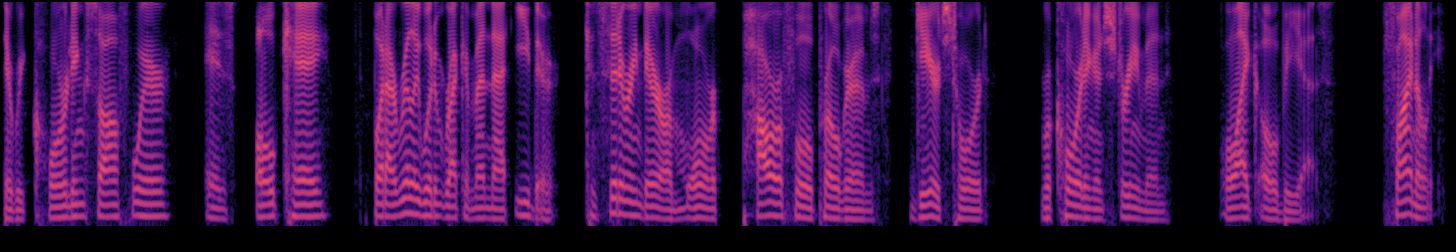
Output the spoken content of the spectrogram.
the recording software is okay, but I really wouldn't recommend that either, considering there are more powerful programs geared toward recording and streaming like OBS. Finally,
